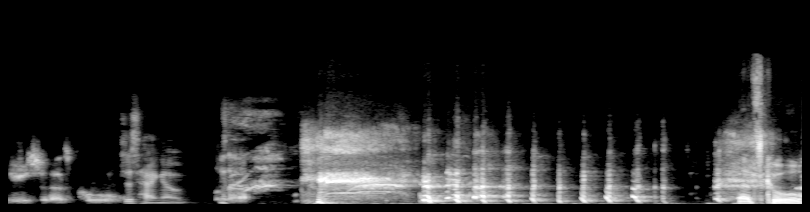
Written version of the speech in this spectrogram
views, so that's cool. Just hang out. That's cool.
